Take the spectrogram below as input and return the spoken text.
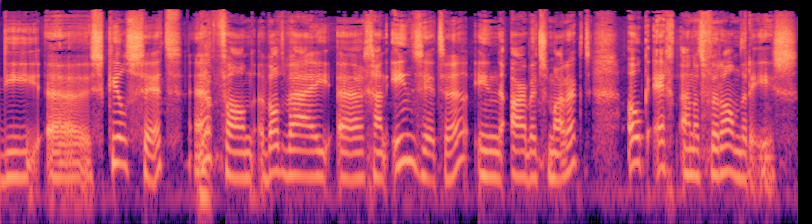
die skillset ja. van wat wij gaan inzetten in de arbeidsmarkt ook echt aan het veranderen is.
